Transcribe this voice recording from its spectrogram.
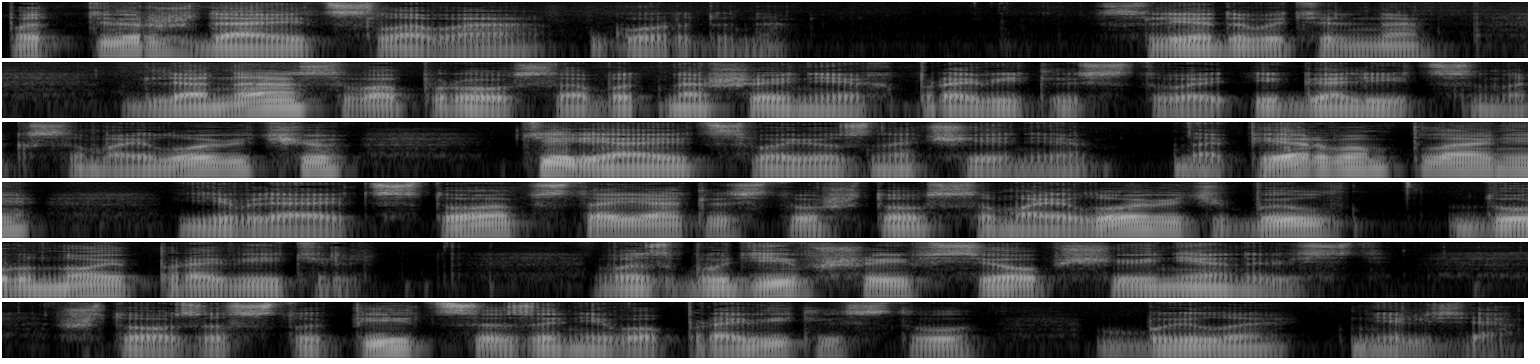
подтверждает слова Гордона. Следовательно, для нас вопрос об отношениях правительства и Голицына к Самойловичу теряет свое значение. На первом плане является то обстоятельство, что Самойлович был дурной правитель, возбудивший всеобщую ненависть, что заступиться за него правительству было нельзя.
